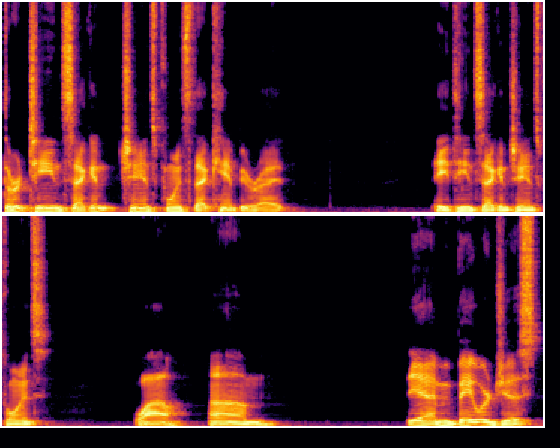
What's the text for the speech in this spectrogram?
13 second chance points. That can't be right. 18 second chance points. Wow. Um, yeah, I mean Baylor just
